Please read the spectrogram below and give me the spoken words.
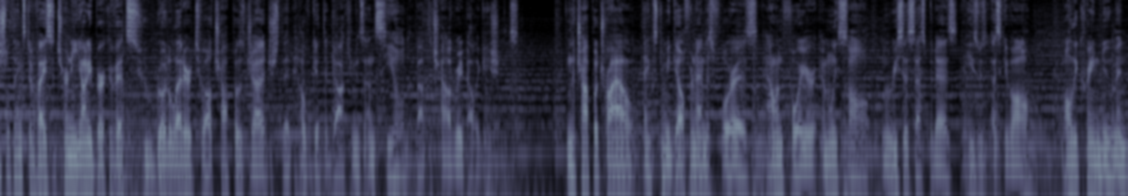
Special thanks to Vice Attorney Yanni Berkovitz, who wrote a letter to El Chapo's judge that helped get the documents unsealed about the child rape allegations. From the Chapo trial, thanks to Miguel Fernandez Flores, Alan Feuer, Emily Saul, Marisa Cespedes, Jesus Esquivel, Molly Crane Newman,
